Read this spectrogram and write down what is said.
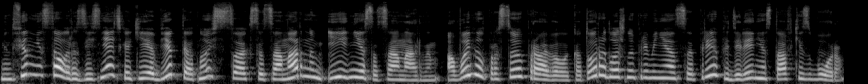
Минфин не стал разъяснять, какие объекты относятся к стационарным и нестационарным, а вывел простое правило, которое должно применяться при определении ставки сбора.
